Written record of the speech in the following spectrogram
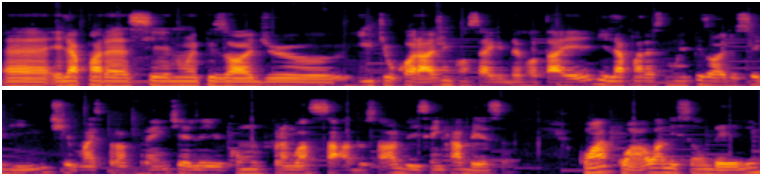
É, ele aparece num episódio em que o Coragem consegue derrotar ele, e ele aparece num episódio seguinte, mais pra frente, ele como um frango assado, sabe? E sem cabeça. Com a qual a missão dele.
